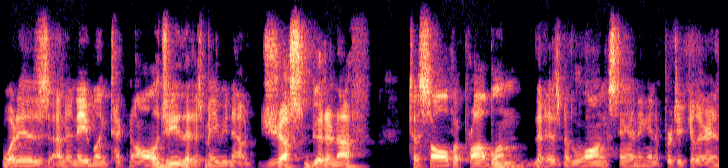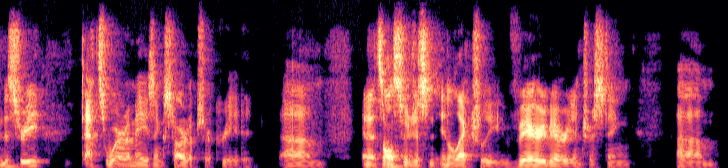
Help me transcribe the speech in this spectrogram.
what is an enabling technology that is maybe now just good enough to solve a problem that has been long standing in a particular industry, that's where amazing startups are created. Um, and it's also just an intellectually very, very interesting um,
